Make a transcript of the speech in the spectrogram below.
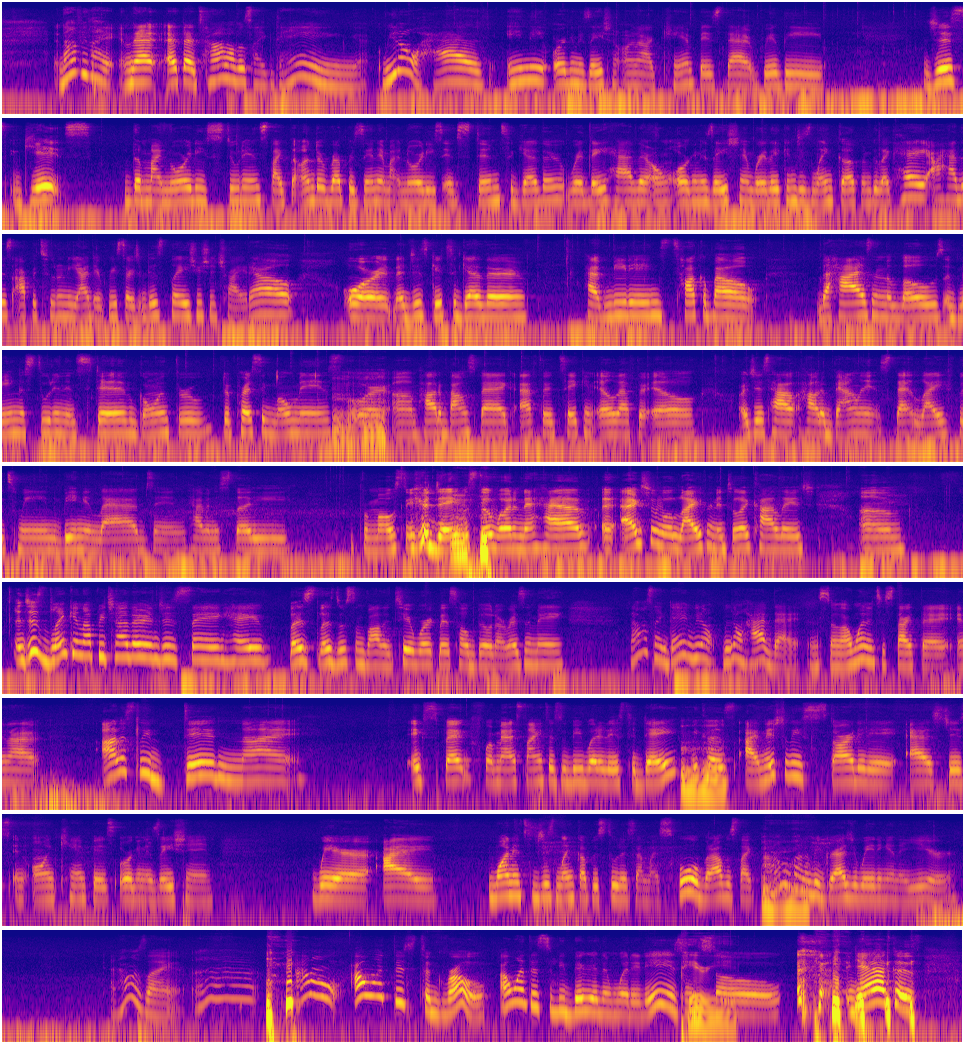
And I'd be like, and that at that time I was like, dang, we don't have any organization on our campus that really just gets the minority students, like the underrepresented minorities in STEM together, where they have their own organization where they can just link up and be like, hey, I had this opportunity, I did research at this place, you should try it out. Or they just get together, have meetings, talk about the highs and the lows of being a student in STEM, going through depressing moments, or um, how to bounce back after taking L after L, or just how, how to balance that life between being in labs and having to study for most of your day, but still wanting to have an actual life and enjoy college. Um, and just linking up each other and just saying, "Hey, let's let's do some volunteer work. Let's help build our resume." And I was like, "Dang, we don't we don't have that." And so I wanted to start that, and I honestly did not expect for Mad Scientist to be what it is today because I initially started it as just an on-campus organization where I wanted to just link up with students at my school, but I was like, I'm going to be graduating in a year. And I was like, uh, I don't. I want this to grow. I want this to be bigger than what it is. Period. And so, yeah, because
